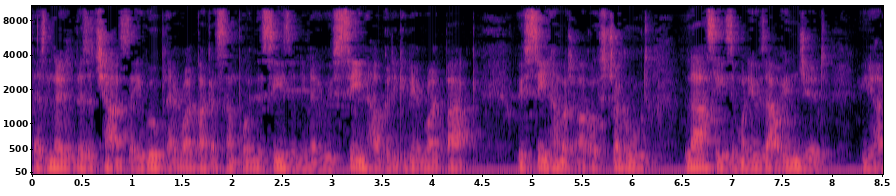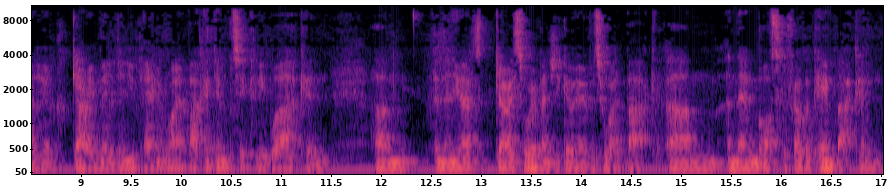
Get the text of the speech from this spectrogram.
there's no there's a chance that he will play at right back at some point this season. You know, we've seen how good he can be at right back. We've seen how much Argyle struggled last season when he was out injured. You had you know, Gary Miller, didn't you, playing at right back? And it didn't particularly work, and um, and then you had Gary Sawyer eventually going over to right back, um, and then Oscar Threlkeld came back, and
